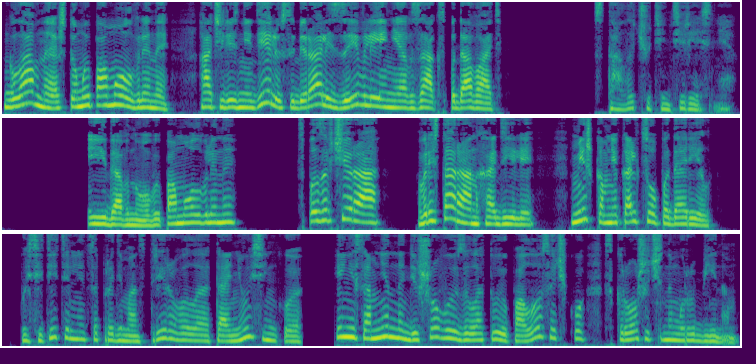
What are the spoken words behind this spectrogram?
Главное, что мы помолвлены, а через неделю собирались заявление в ЗАГС подавать». Стало чуть интереснее. «И давно вы помолвлены?» «С позавчера. В ресторан ходили. Мишка мне кольцо подарил». Посетительница продемонстрировала тонюсенькую и, несомненно, дешевую золотую полосочку с крошечным рубином.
